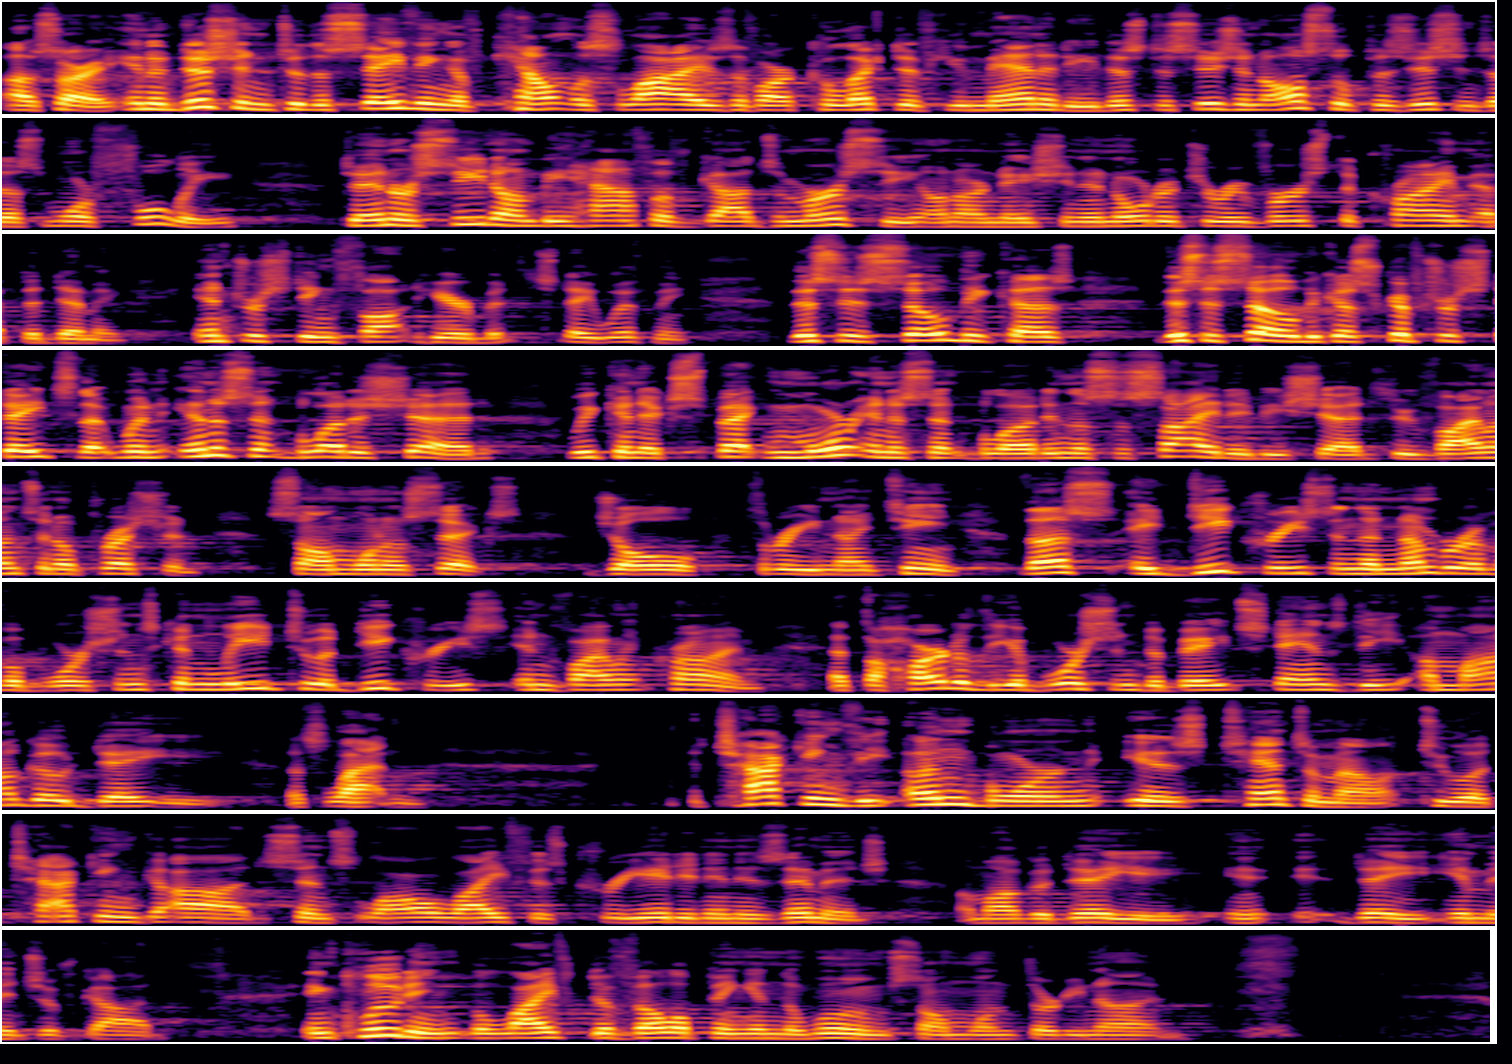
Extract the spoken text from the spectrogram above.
uh, sorry, in addition to the saving of countless lives of our collective humanity, this decision also positions us more fully to intercede on behalf of God's mercy on our nation in order to reverse the crime epidemic. Interesting thought here, but stay with me. This is so because this is so because scripture states that when innocent blood is shed, we can expect more innocent blood in the society to be shed through violence and oppression. Psalm 106. Joel 3:19. Thus, a decrease in the number of abortions can lead to a decrease in violent crime. At the heart of the abortion debate stands the imago Dei. That's Latin Attacking the unborn is tantamount to attacking God since all life is created in his image, imago Dei, Dei, image of God, including the life developing in the womb, Psalm 139.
